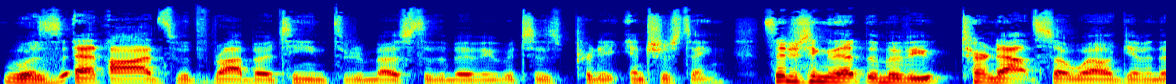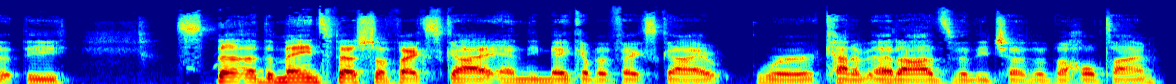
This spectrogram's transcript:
was at odds with Rob Bottin through most of the movie, which is pretty interesting. It's interesting that the movie turned out so well, given that the spe- the main special effects guy and the makeup effects guy were kind of at odds with each other the whole time.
